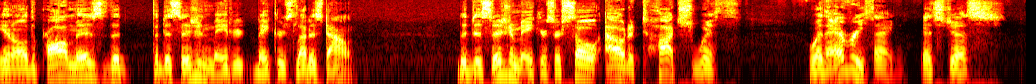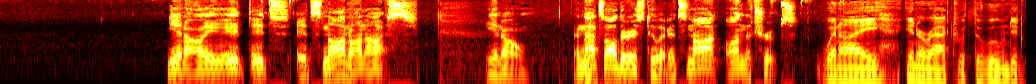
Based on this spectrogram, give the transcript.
you know, the problem is that the decision makers let us down. The decision makers are so out of touch with with everything. It's just you know it, it's it's not on us you know and that's all there is to it it's not on the troops When I interact with the wounded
